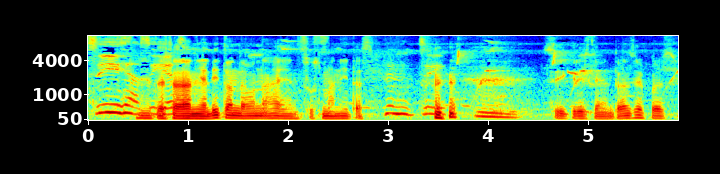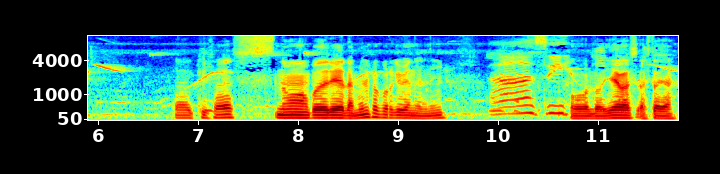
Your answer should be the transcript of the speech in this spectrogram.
sí, así es. a Danielito anda una ahí en sus manitas. Sí, Sí, Cristian, entonces pues ah, quizás no podría ir a la milpa porque viene el niño. ah, sí. O lo llevas hasta allá.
